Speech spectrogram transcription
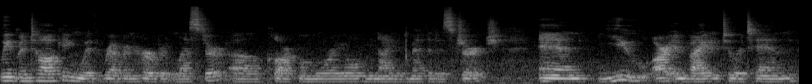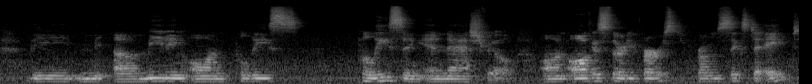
We've been talking with Reverend Herbert Lester of Clark Memorial United Methodist Church. And you are invited to attend the uh, meeting on police, policing in Nashville on August 31st from 6 to 8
